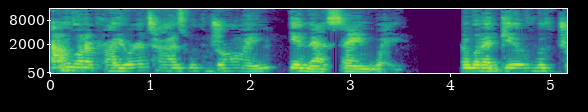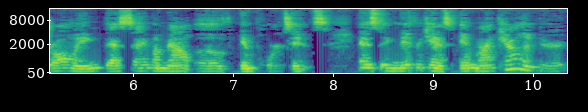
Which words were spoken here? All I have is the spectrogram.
I'm going to prioritize withdrawing in that same way. I'm going to give withdrawing that same amount of importance and significance in my calendar.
